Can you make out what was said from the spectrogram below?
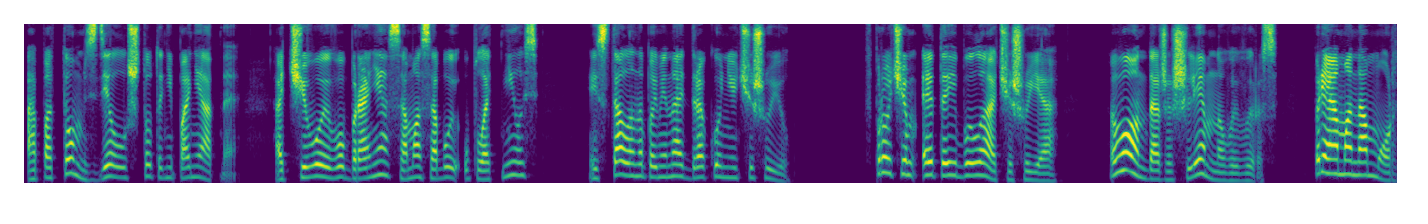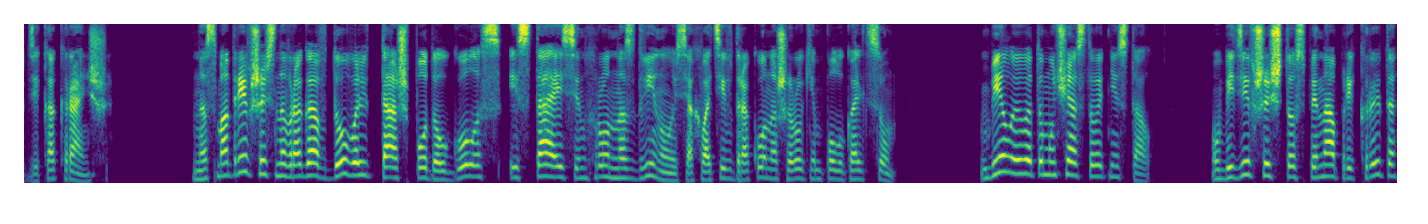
А потом сделал что-то непонятное, отчего его броня сама собой уплотнилась и стала напоминать драконью чешую. Впрочем, это и была чешуя. Вон даже шлем новый вырос, прямо на морде, как раньше. Насмотревшись на врага вдоволь, Таш подал голос, и стая синхронно сдвинулась, охватив дракона широким полукольцом. Белый в этом участвовать не стал. Убедившись, что спина прикрыта,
